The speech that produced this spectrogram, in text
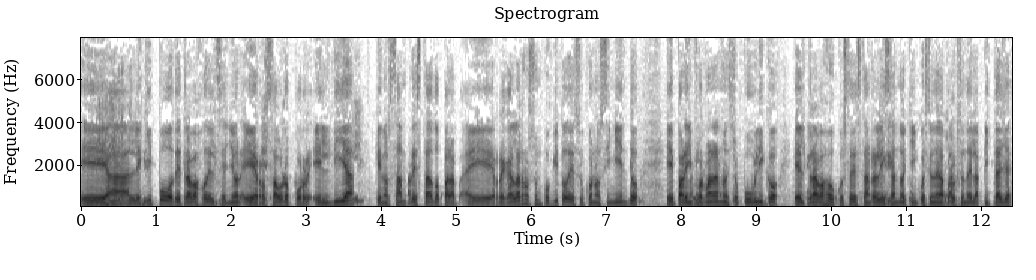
eh, al equipo de trabajo del señor eh, Rosauro por el día que nos han prestado para eh, regalarnos un poquito de su conocimiento, eh, para informar a nuestro público el trabajo que ustedes están realizando aquí en cuestión de la producción de la pitaya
